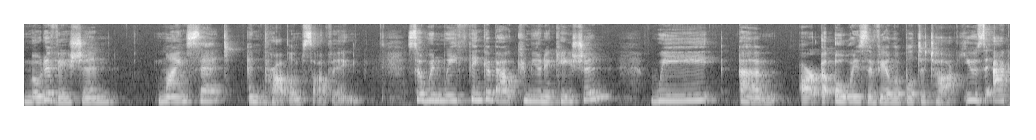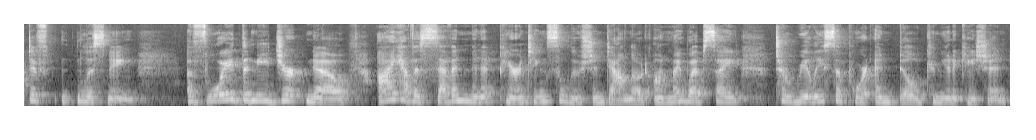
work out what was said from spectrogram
motivation, mindset, and problem solving. So when we think about communication, we um, are always available to talk. Use active listening. Avoid the knee jerk no. I have a seven minute parenting solution download on my website to really support and build communication.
